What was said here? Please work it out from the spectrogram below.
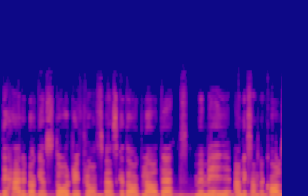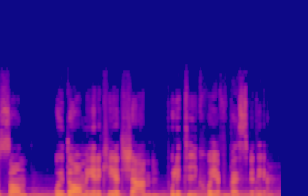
Det här är Dagens Story från Svenska Dagbladet med mig, Alexandra Karlsson och idag med Erik Hedtjärn, politikchef på SvD.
